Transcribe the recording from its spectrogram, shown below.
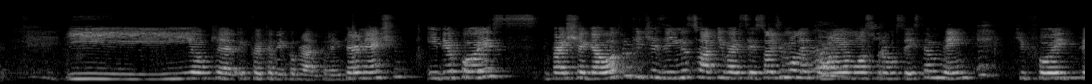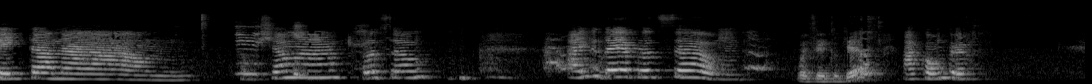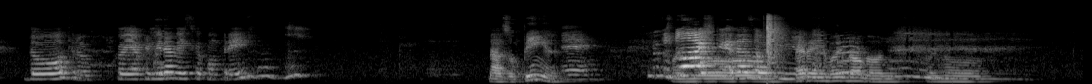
E eu quero. Foi também comprado pela internet. E depois vai chegar outro kitzinho, só que vai ser só de moletom. E eu mostro pra vocês também. Que foi feita na chama? Produção. Ajudei a produção. Foi feito o quê? A compra do outro. Foi a primeira vez que eu comprei. Das roupinhas? É. Foi Lógico no- que é das roupinhas. Pera aí, eu vou lembrar o nome. Foi no...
